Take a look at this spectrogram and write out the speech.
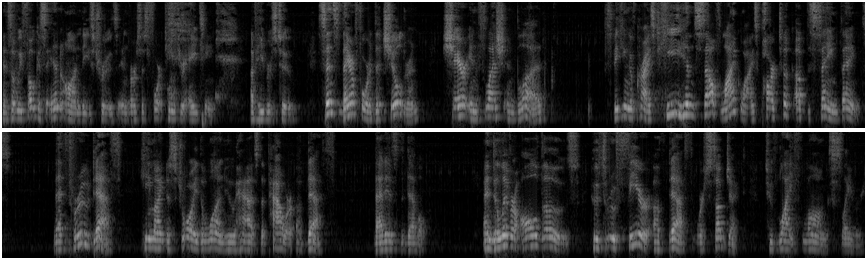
And so we focus in on these truths in verses 14 through 18 of Hebrews 2. Since therefore the children share in flesh and blood, speaking of Christ, he himself likewise partook of the same things, that through death he might destroy the one who has the power of death, that is the devil, and deliver all those who through fear of death were subject to lifelong slavery.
